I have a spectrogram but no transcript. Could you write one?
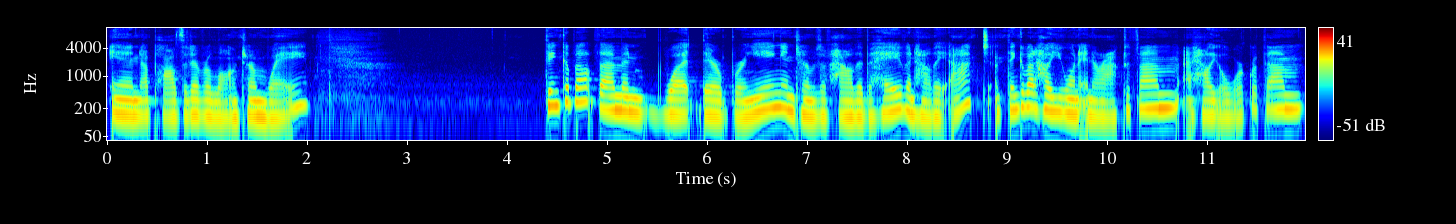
in a positive or long term way. Think about them and what they're bringing in terms of how they behave and how they act, and think about how you want to interact with them and how you'll work with them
